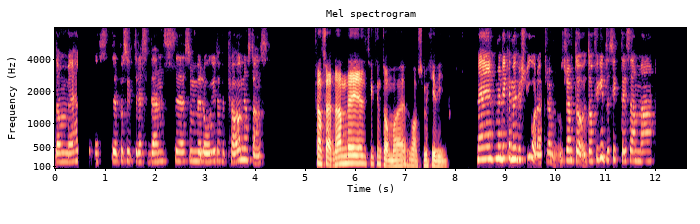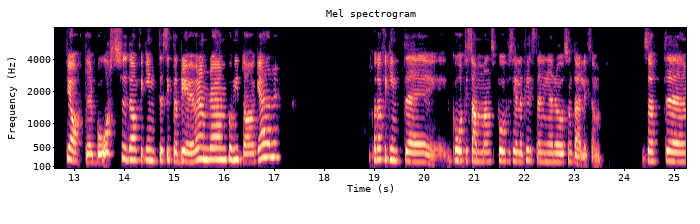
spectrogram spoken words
De höll på sitt residens eh, som väl låg utanför Prag någonstans. Frans Ferdinand tyckte inte om att vara så mycket i Wien. Nej, men det kan man förstå då. För de, för de, de fick inte sitta i samma teaterbås. De fick inte sitta bredvid varandra på middagar. Och de fick inte gå tillsammans på officiella tillställningar och sånt där liksom. Så att eh,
